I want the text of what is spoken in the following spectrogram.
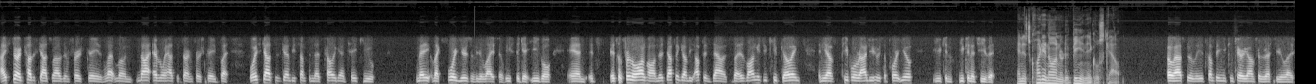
I started Cub Scouts when I was in first grade, and let alone not everyone has to start in first grade, but Boy Scouts is going to be something that's probably going to take you many like four years of your life at least to get Eagle, and it's it's for the long haul. And there's definitely going to be ups and downs, but as long as you keep going and you have people around you who support you, you can you can achieve it. And it's quite an honor to be an Eagle Scout. Oh, absolutely. It's something you can carry on for the rest of your life.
